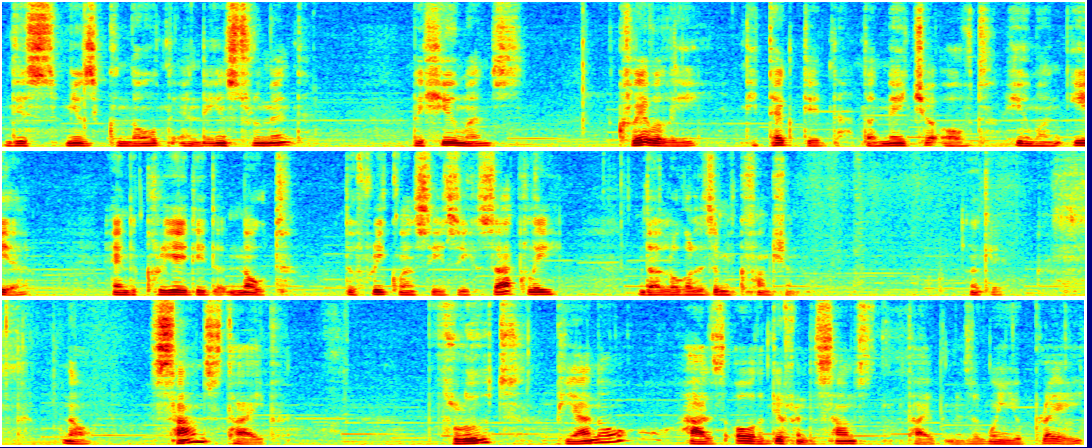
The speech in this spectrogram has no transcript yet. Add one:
this music note and instrument. The humans cleverly detected the nature of the human ear and created a note. The frequency is exactly the logarithmic function. Okay. Now, sounds type flute, piano has all the different sound types. When you play,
